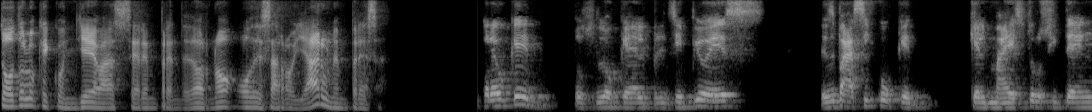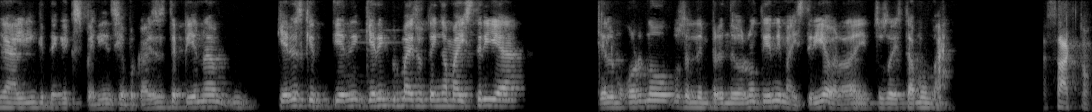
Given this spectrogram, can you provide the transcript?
todo lo que conlleva ser emprendedor, ¿no? O desarrollar una empresa. Creo que pues lo que al principio es, es básico que, que el maestro sí tenga alguien que tenga experiencia, porque a veces te piden, quieres que tiene, quieren que un maestro tenga maestría, y a lo mejor no, pues el emprendedor no tiene maestría, ¿verdad? Y entonces ahí estamos mal. Exacto.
